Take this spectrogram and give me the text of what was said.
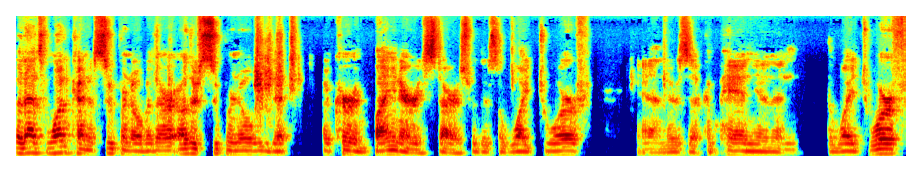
But that's one kind of supernova. There are other supernovae that occur in binary stars, where there's a white dwarf and there's a companion, and the white dwarf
